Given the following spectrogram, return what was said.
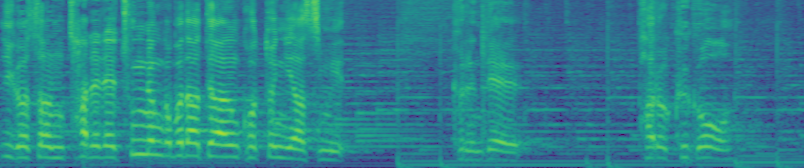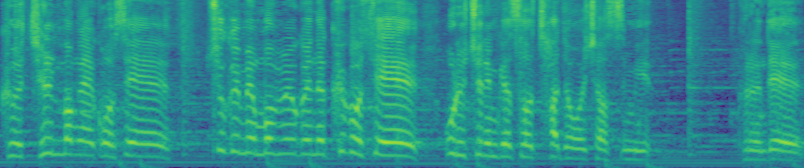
이것은 차라리 죽는 것보다 더한 고통이었습니다. 그런데 바로 그곳 그 절망의 곳에 죽음에 머물고 있는 그곳에 우리 주님께서 찾아오셨습니다. 그런데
